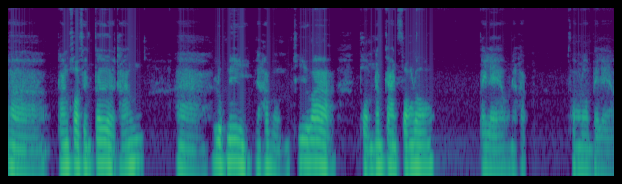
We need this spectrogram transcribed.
อ่าทั้งคอลเซนเตอร์ทั้งอ่าลูกหนี้นะครับ ผมที่ว่าผมทำการฟ้องร้อง ไปแล้วนะครับ ฟ้องร้องไปแล้ว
